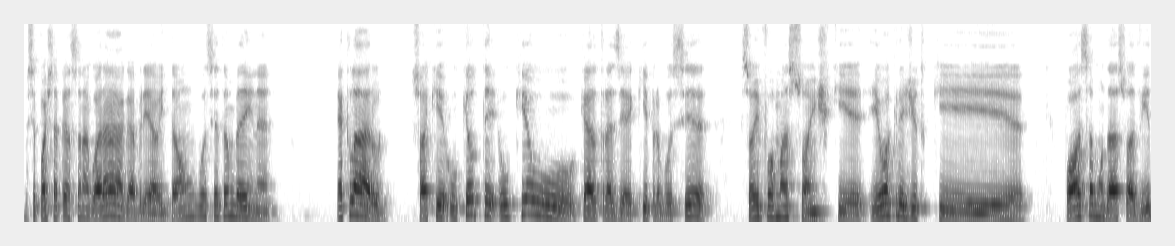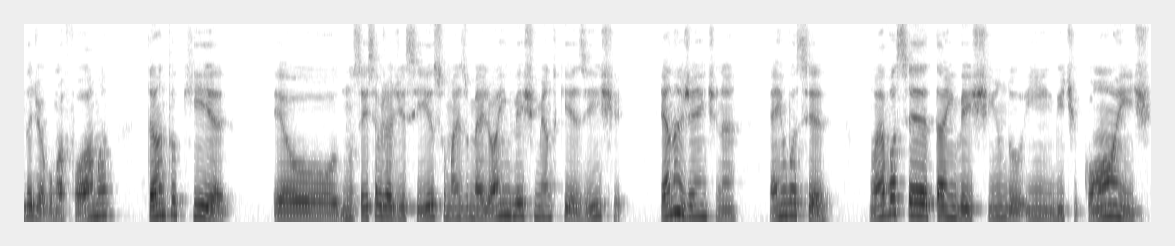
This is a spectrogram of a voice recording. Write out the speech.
você pode estar pensando agora, ah, Gabriel, então você também, né? É claro, só que o que eu, te, o que eu quero trazer aqui para você são informações que eu acredito que possa mudar a sua vida de alguma forma, tanto que eu não sei se eu já disse isso, mas o melhor investimento que existe é na gente, né? É em você. Não é você estar tá investindo em bitcoins,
